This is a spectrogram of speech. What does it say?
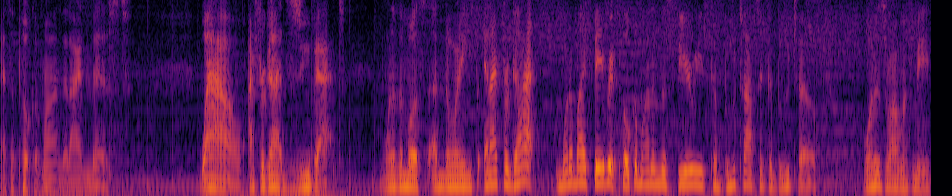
at the Pokemon that I missed. Wow, I forgot Zubat. One of the most annoying, and I forgot one of my favorite Pokemon in the series, Kabutops and Kabuto. What is wrong with me?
